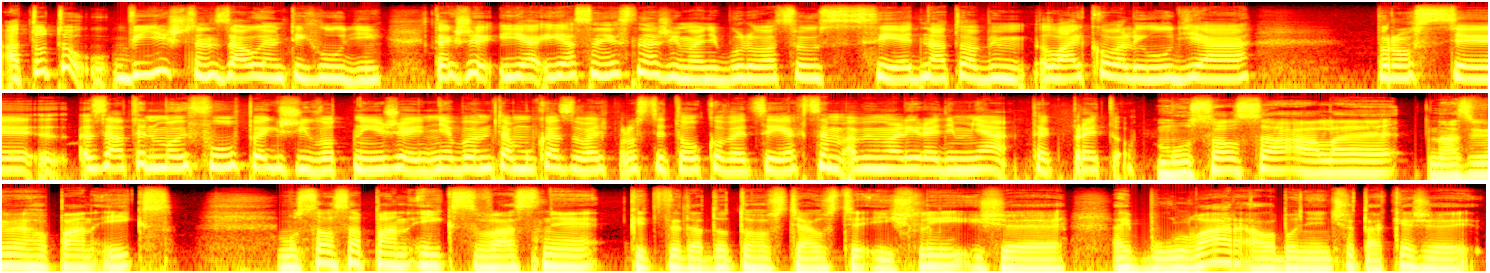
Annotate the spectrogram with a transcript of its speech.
A toto vidíš ten záujem tých ľudí. Takže ja, ja sa nesnažím ani budovať svoju sieť na to, aby lajkovali ľudia proste za ten môj full pack životný, že nebudem tam ukazovať proste toľko vecí. Ja chcem, aby mali radi mňa, tak preto. Musel sa ale, nazvime ho pán X, musel sa pán X vlastne, keď teda do toho vzťahu ste išli, že aj bulvár alebo niečo také, že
